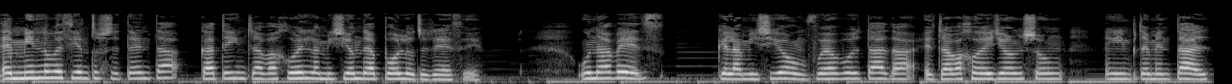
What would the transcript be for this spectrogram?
En 1970, Katherine trabajó en la misión de Apolo 13. Una vez que la misión fue abortada, el trabajo de Johnson en implementar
